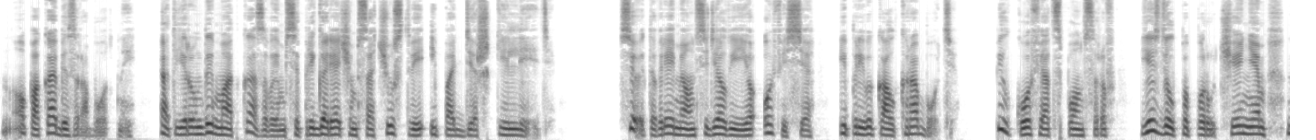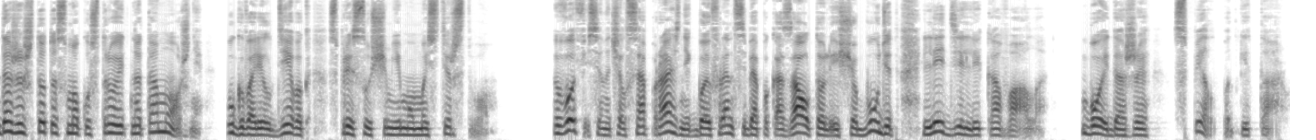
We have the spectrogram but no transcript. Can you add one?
но пока безработный. От ерунды мы отказываемся при горячем сочувствии и поддержке леди. Все это время он сидел в ее офисе и привыкал к работе. Пил кофе от спонсоров, ездил по поручениям, даже что-то смог устроить на таможне, — уговорил девок с присущим ему мастерством. В офисе начался праздник, бойфренд себя показал, то ли еще будет, леди ликовала. Бой даже спел под гитару.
